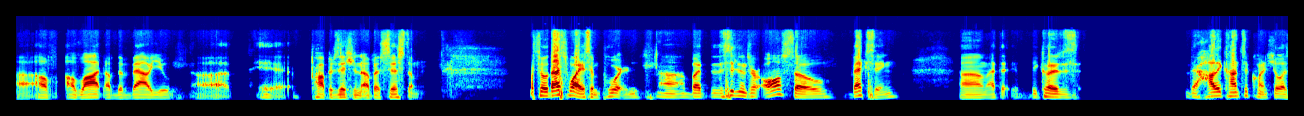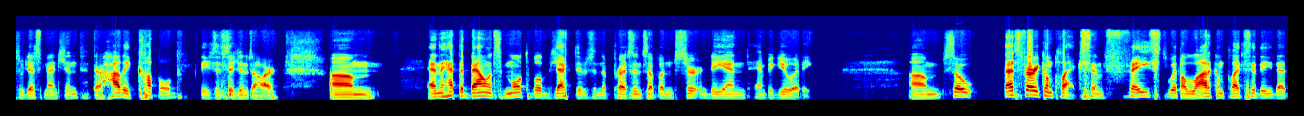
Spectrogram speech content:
uh, a, a lot of the value uh, uh, proposition of a system. So that's why it's important. Uh, but the decisions are also vexing um, the, because they're highly consequential, as we just mentioned. They're highly coupled, these decisions are. Um, and they have to balance multiple objectives in the presence of uncertainty and ambiguity. Um, so that's very complex and faced with a lot of complexity that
